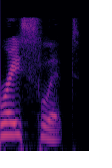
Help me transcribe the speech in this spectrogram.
bracelet.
